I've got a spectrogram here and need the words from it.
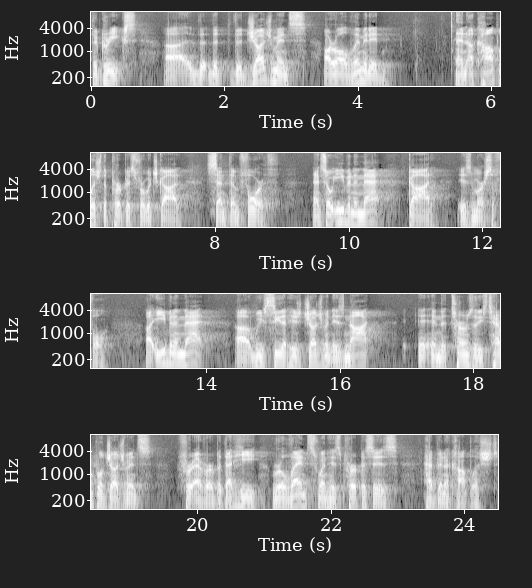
the Greeks. Uh, the, the, the judgments are all limited and accomplish the purpose for which God sent them forth. And so, even in that, God is merciful. Uh, even in that, uh, we see that his judgment is not, in the terms of these temporal judgments, forever, but that he relents when his purposes have been accomplished.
